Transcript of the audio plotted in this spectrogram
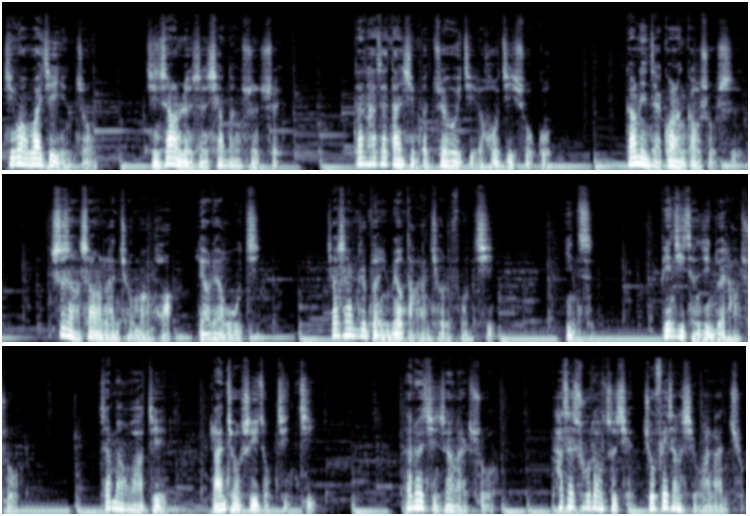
尽管外界眼中井上人生相当顺遂，但他在单行本最后一集的后记说过，刚连载《灌篮高手》时，市场上的篮球漫画寥寥无几，加上日本也没有打篮球的风气，因此编辑曾经对他说，在漫画界里，篮球是一种竞技。但对井上来说，他在出道之前就非常喜欢篮球，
